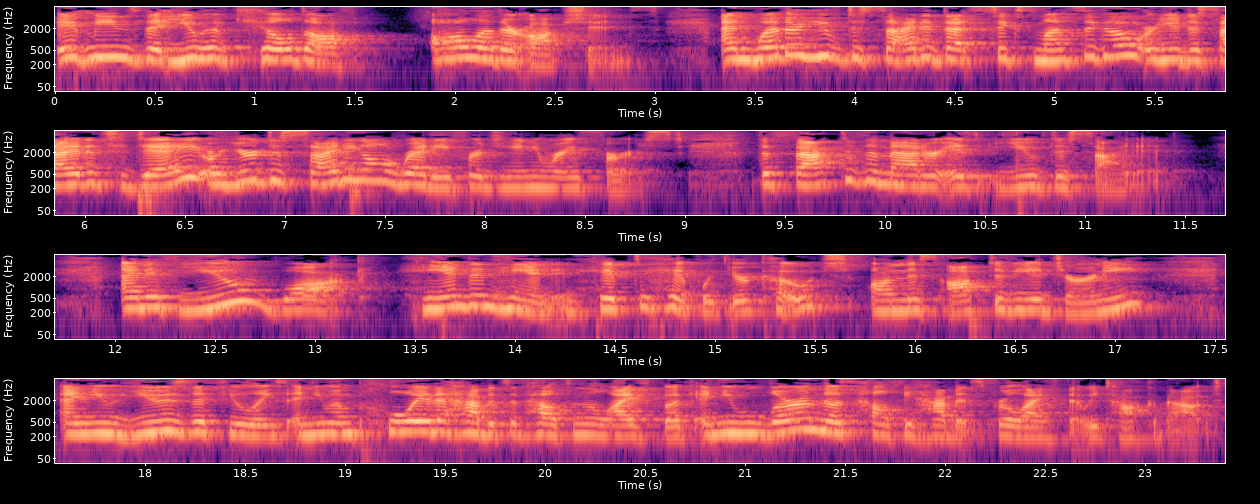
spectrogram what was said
It means that you have killed off all other options. And whether you've decided that six months ago or you decided today or you're deciding already for January 1st, the fact of the matter is you've decided. And if you walk hand in hand and hip to hip with your coach on this Optavia journey, and you use the fuelings and you employ the habits of health in the life book and you learn those healthy habits for life that we talk about,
